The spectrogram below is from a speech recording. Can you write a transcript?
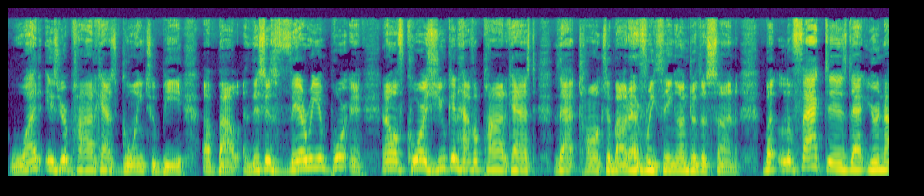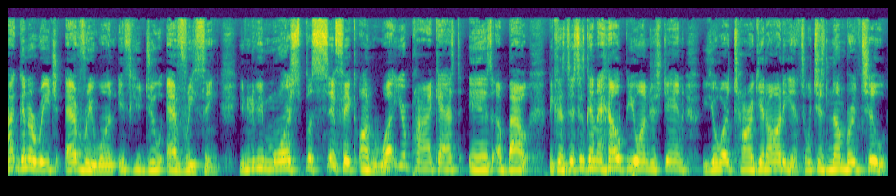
What is your podcast going to be about? And this is very important. Now, of course, you can have a podcast that talks about everything under the sun. But the fact is that you're not going to reach everyone if you do everything. You need to be more specific on what your podcast is about because this is going to help you understand your target audience, which is number two.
